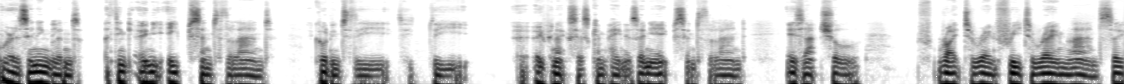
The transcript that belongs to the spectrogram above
whereas in England, I think only 8% of the land, according to the, the, the uh, open access campaigners, only 8% of the land is actual right to roam, free to roam land. So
